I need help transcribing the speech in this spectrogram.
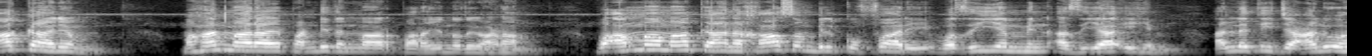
അക്കാര്യം മഹാന്മാരായ പണ്ഡിതന്മാർ പറയുന്നത് കാണാം. വ അമ്മാ കാന ഖാസം ബിൽ കുഫാരി വസിയം മിൻ അസിയാഇഹിം അല്ലത്തി ജാലുഹ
